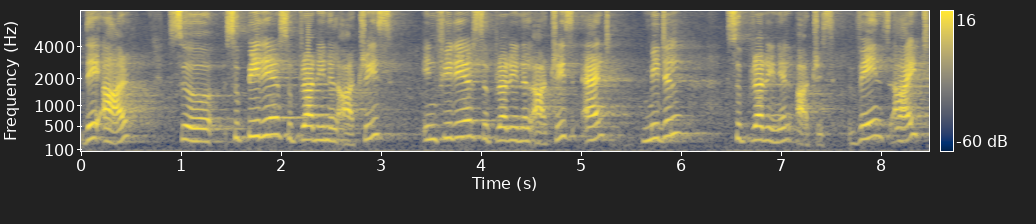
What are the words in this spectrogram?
They are so superior suprarenal arteries, inferior suprarenal arteries and middle suprarenal arteries. Veins right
